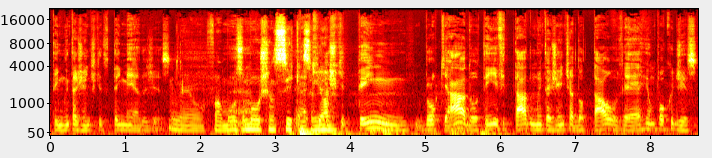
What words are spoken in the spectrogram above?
tem muita gente que tem medo disso. É, o famoso É. motion É, sickness que ali, eu né? acho que tem bloqueado ou tem evitado muita gente adotar o VR um pouco disso.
